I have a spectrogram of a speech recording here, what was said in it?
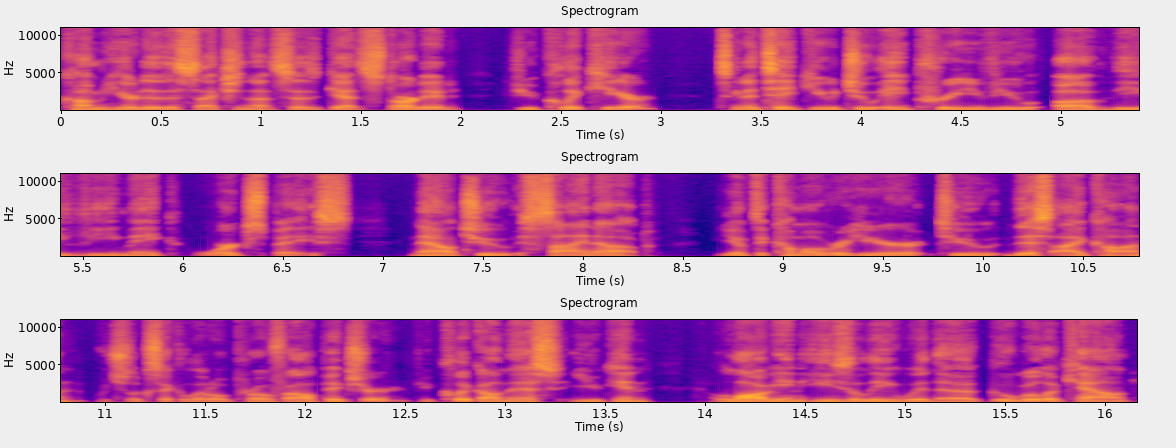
come here to the section that says get started. If you click here, it's going to take you to a preview of the VMake workspace. Now to sign up, you have to come over here to this icon, which looks like a little profile picture. If you click on this, you can log in easily with a Google account,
